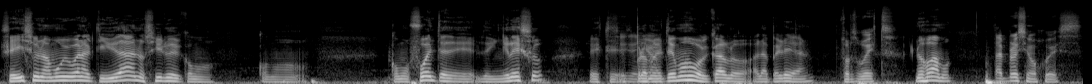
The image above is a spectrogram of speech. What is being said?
se hizo una muy buena actividad, nos sirve como, como, como fuente de, de ingreso. Este, Sí, prometemos volcarlo a la pelea. ¿no? Por supuesto. Nos vamos. Hasta el próximo jueves.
